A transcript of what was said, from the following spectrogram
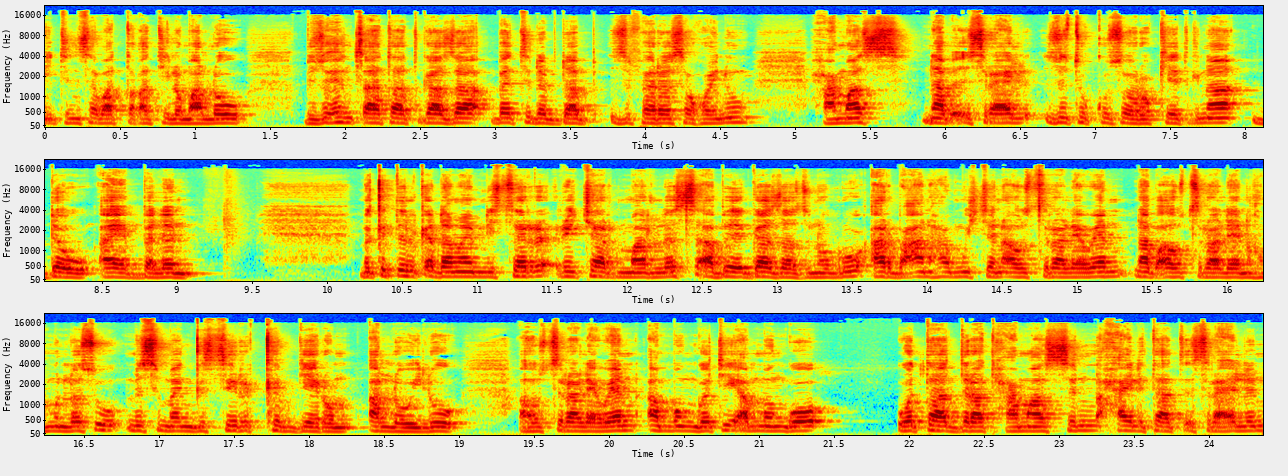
ሚእትን ሰባት ተቐቲሎም ኣለዉ። ብዙሕ ህንጻታት ጋዛ በቲ ደብዳብ ዝፈረሰ ኮይኑ፣ ሓማስ ናብ እስራኤል ዝትኩሶ ሮኬት ግና ደው ኣየበለን። ምክትል ቀዳማይ ሚኒስትር ሪቻርድ ማርለስ ኣብ ጋዛ ዝነብሩ ዓርብዓን ሓሙሽተን ኣውስትራልያውያን ናብ ኣውስትራልያ ንክምለሱ ምስ መንግስቲ ርክብ ገይሮም ኣለው ኢሉ ኣውስትራልያውያን ኣብ መንጎቲ ኣብ መንጎ ወተሃደራት ሓማስን ሓይልታት እስራኤልን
